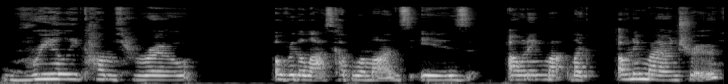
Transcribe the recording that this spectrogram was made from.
really come through over the last couple of months is owning my, like, owning my own truth,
